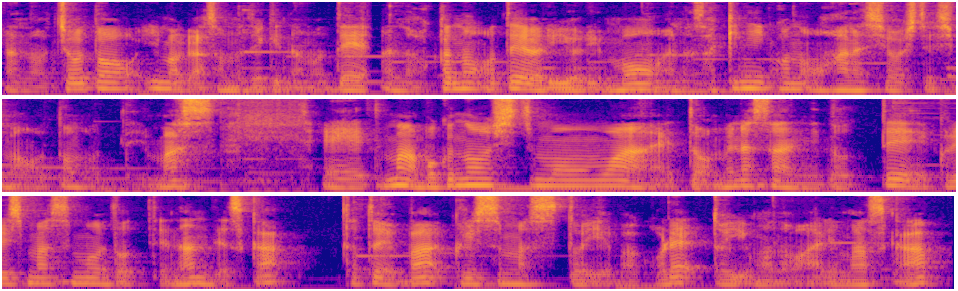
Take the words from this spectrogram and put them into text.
あの、ちょうど今がその時期なので、あの、他のお便りよりも、あの、先にこのお話をしてしまおうと思っています。えっ、ー、と、まあ僕の質問は、えっ、と、皆さんにとってクリスマスムードって何ですか？例えば、クリスマスといえばこれというものはありますか、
